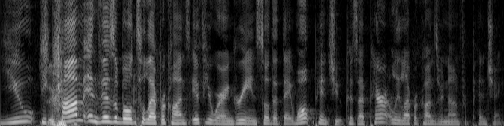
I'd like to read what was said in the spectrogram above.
You become invisible to leprechauns if you're wearing green, so that they won't pinch you. Because apparently leprechauns are known for pinching.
